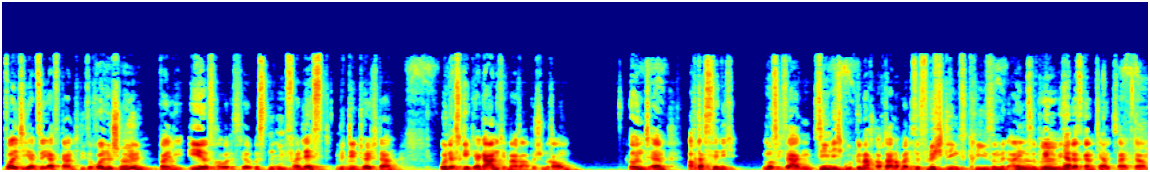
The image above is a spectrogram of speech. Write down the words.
wollte ja zuerst gar nicht diese Rolle spielen, mhm. weil die Ehefrau des Terroristen ihn verlässt mit mhm. den Töchtern. Und das geht ja gar nicht im arabischen Raum. Und ähm, auch das finde ich muss ich sagen, ziemlich gut gemacht, auch da nochmal diese Flüchtlingskrise mit einzubringen, mhm. wie ja. sie das Ganze ja. gezeigt haben.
